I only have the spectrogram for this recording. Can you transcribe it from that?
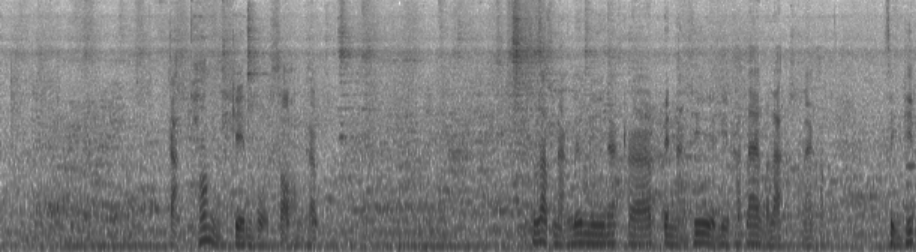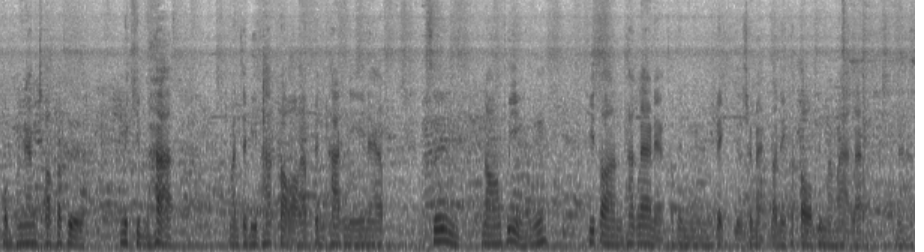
2 กักห้องเกมโหด 2 ครับสำหรับหนังเรื่องนี้นะครับ เป็นหนังที่มีภาคแรกมาแล้วนะครับ สิ่งที่ผมค่อนข้างชอบก็คือ ไม่คิดว่า มันจะมีภาคต่อครับเป็นภาคนี้นะครับ ซึ่งน้องผู้หญิงที่ตอนภาคแรกเนี่ยเขาเป็นเด็กอยู่ใช่ไหมตอนนี้เขาโตขึ้นมามากแล้วนะครับ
